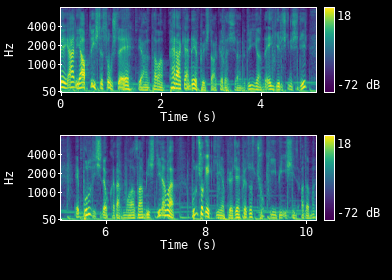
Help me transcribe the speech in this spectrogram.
Ve yani yaptığı işte sonuçta eh yani tamam perakende yapıyor işte arkadaş yani. Dünyanın en gelişkin işi değil. E, bulut işi de o kadar muazzam bir iş değil ama bunu çok etkin yapıyor. Jeff Bezos çok iyi bir işin adamı.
